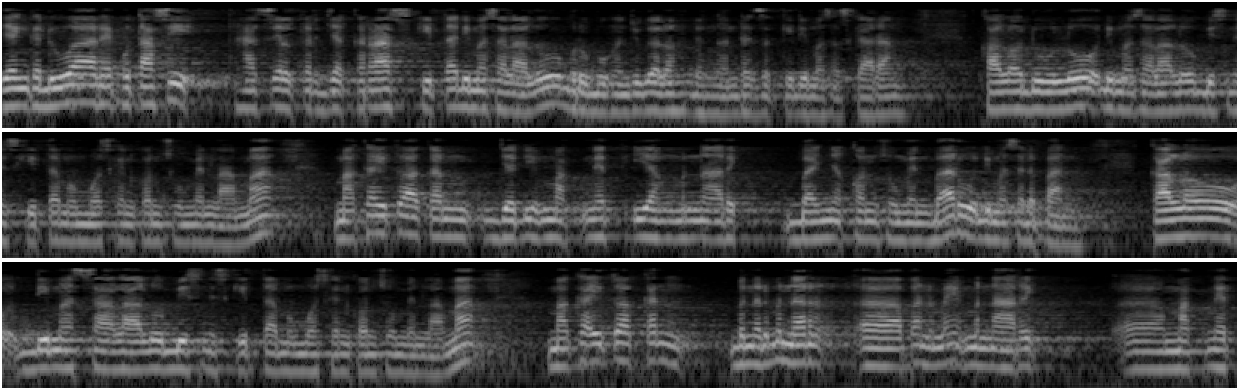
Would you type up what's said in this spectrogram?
Yang kedua, reputasi hasil kerja keras kita di masa lalu berhubungan juga loh dengan rezeki di masa sekarang. Kalau dulu di masa lalu bisnis kita memuaskan konsumen lama, maka itu akan jadi magnet yang menarik banyak konsumen baru di masa depan. Kalau di masa lalu bisnis kita memuaskan konsumen lama, maka itu akan benar-benar uh, apa namanya menarik uh, magnet,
